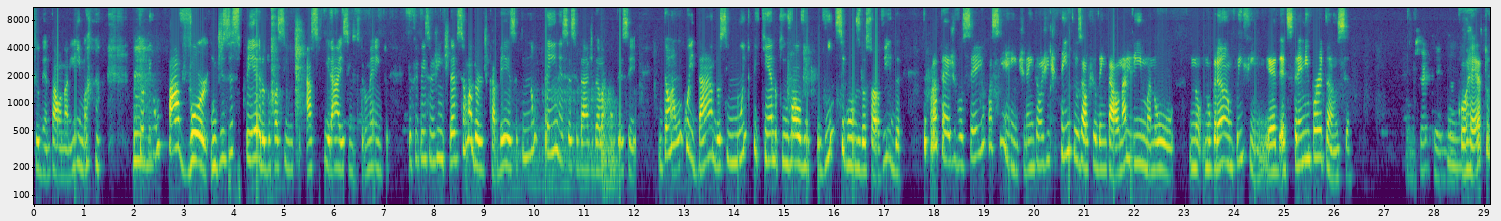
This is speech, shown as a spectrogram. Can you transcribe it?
fio dental na lima, porque eu tenho um pavor, um desespero do paciente aspirar esse instrumento, eu fico pensando, gente, deve ser uma dor de cabeça que não tem necessidade dela acontecer. Então, é um cuidado, assim, muito pequeno que envolve 20 segundos da sua vida que protege você e o paciente, né? Então a gente tem que usar o fio dental na lima, no, no, no grampo, enfim, é, é, de extrema importância. Com certeza. Correto?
